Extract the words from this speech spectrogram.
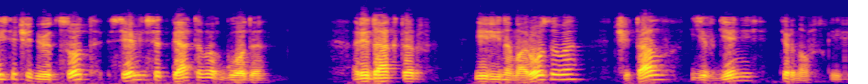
1975 года. Редактор Ирина Морозова читал Евгений Терновский.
